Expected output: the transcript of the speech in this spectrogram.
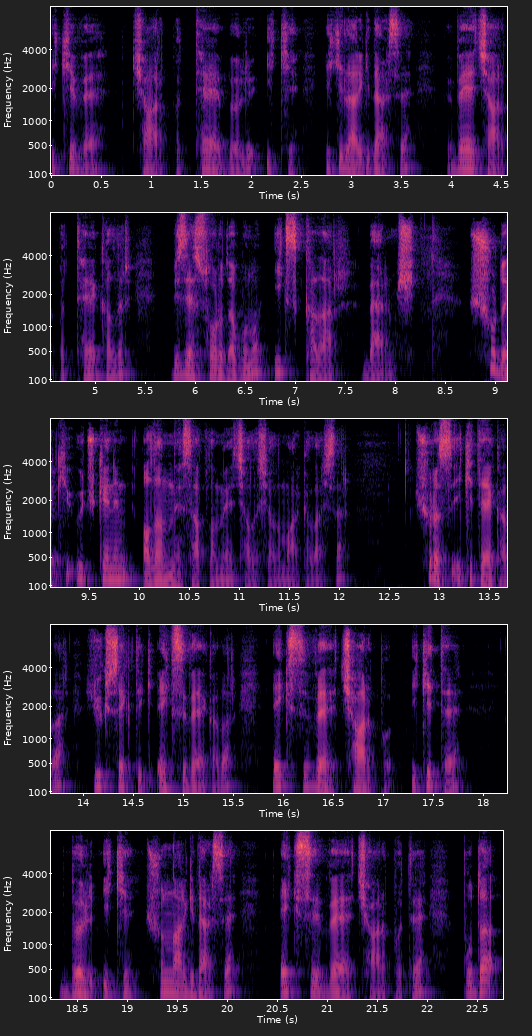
2v çarpı t bölü 2. İkiler giderse v çarpı t kalır. Bize soruda bunu x kadar vermiş. Şuradaki üçgenin alanını hesaplamaya çalışalım arkadaşlar. Şurası 2t kadar. Yükseklik eksi v kadar. Eksi v çarpı 2t bölü 2. Şunlar giderse eksi v çarpı t. Bu da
